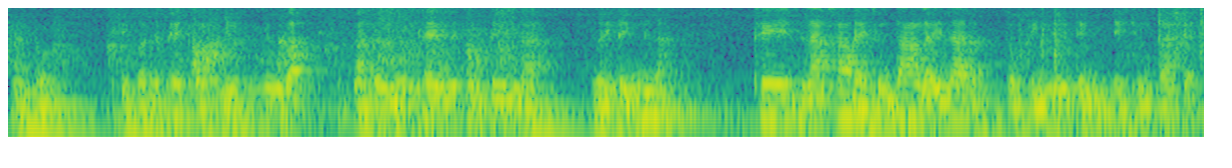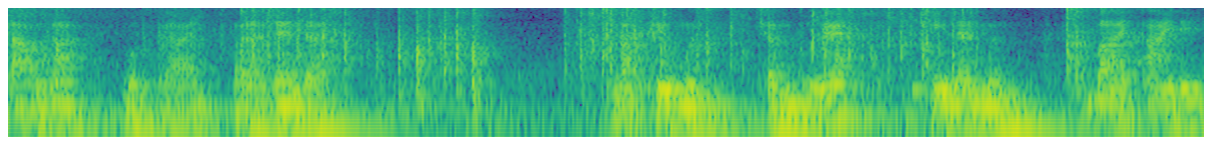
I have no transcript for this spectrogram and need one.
hà nội thì vẫn được kết quả như như vậy. Và tôi muốn thêm cái thông tin là giới tính nữa. Thì làm sao để chúng ta lấy ra được thuộc tính giới tính để chúng ta sẽ tạo ra một cái gọi là gender? Document get element by id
